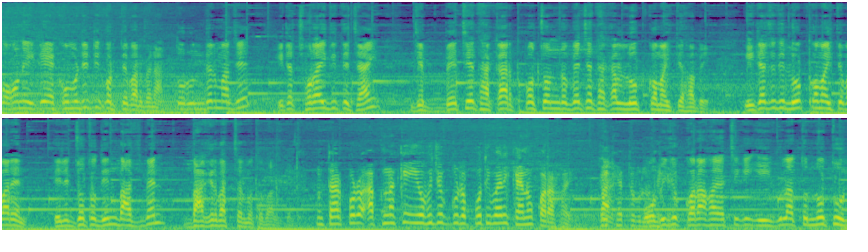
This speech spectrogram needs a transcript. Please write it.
কখনো এটা অ্যাকোমোডেটই করতে পারবে না। তরুণদের মাঝে এটা ছড়াই দিতে চাই যে বেঁচে থাকার প্রচণ্ড বেঁচে থাকার লোভ কমাইতে হবে। এটা যদি লোভ কমাইতে পারেন তাহলে যতদিন বাঁচবেন বাঘের বাচ্চার মতো বাঁচবেন। তারপর আপনাকে এই অভিযোগগুলো প্রতিবারই কেন করা হয়? অভিযোগ করা হয় হচ্ছে কি এইগুলা তো নতুন।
